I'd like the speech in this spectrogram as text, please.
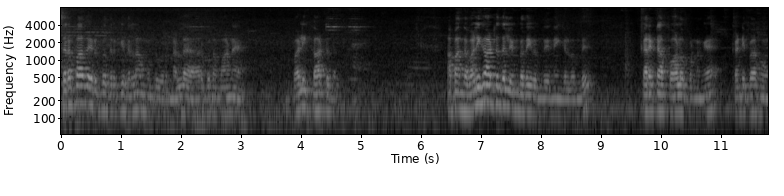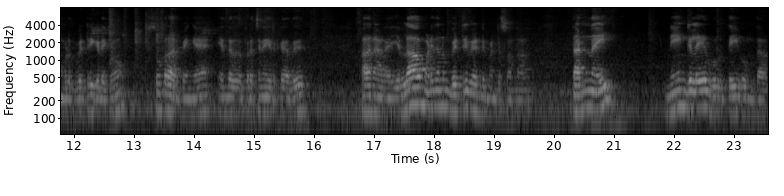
சிறப்பாக இருப்பதற்கு இதெல்லாம் வந்து ஒரு நல்ல அற்புதமான வழிகாட்டுதல். அப்போ அந்த வழிகாட்டுதல் என்பதை வந்து நீங்கள் வந்து கரெக்டாக ஃபாலோ பண்ணுங்கள் கண்டிப்பாக உங்களுக்கு வெற்றி கிடைக்கும். சூப்பராக இருப்பீங்க. எந்த வித பிரச்சனையும் இருக்காது. அதனால் எல்லா மனிதனும் வெற்றி வேண்டும் என்று சொன்னால் தன்னை நீங்களே ஒரு தெய்வம்தான்.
